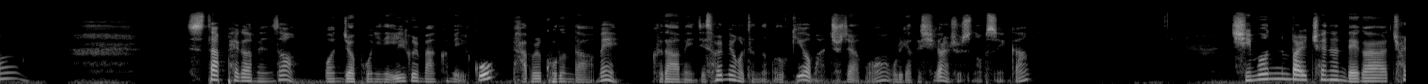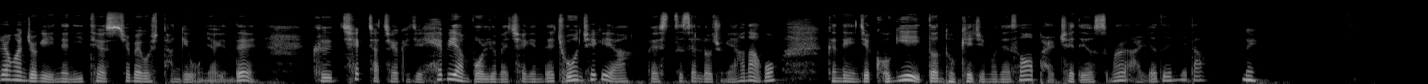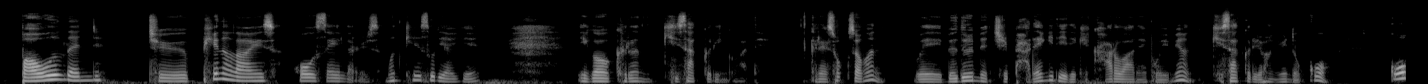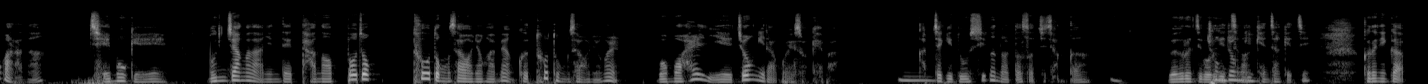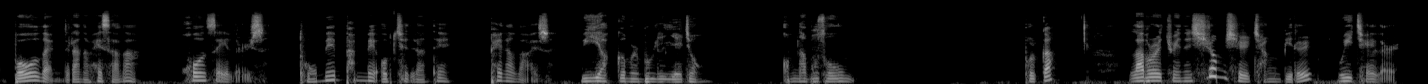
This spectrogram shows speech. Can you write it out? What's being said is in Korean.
스탑 해가면서 먼저 본인이 읽을 만큼 읽고 답을 고른 다음에 그 다음에 이제 설명을 듣는 걸로 끼워 맞추자고. 우리가 그 시간을 줄 수는 없으니까. 지문 발췌는 내가 촬영한 적이 있는 ETS 750 단기 공략인데 그 책 자체가 굉장히 헤비한 볼륨의 책인데 좋은 책이야. 베스트셀러 중에 하나고. 근데 이제 거기에 있던 독해 지문에서 발췌되었음을 알려드립니다. 네. Boland to penalize wholesalers. 뭔 개소리야 이게. 이거 글은 기사 글인 것 같아. 그래 속성은 왜 몇월 며칠 발행일이 이렇게 가로 안에 보이면 기사 글일 확률이 높고 꼭 알아나 제목에 문장은 아닌데 단어 뾰족 to 동사 원형하면 그 to 동사 원형을 뭐뭐 할 예정이라고 해석해봐. 음, 갑자기 노 시그널 떴었지 잠깐. 왜 그런지 모르겠지만 정전기. 괜찮겠지? 그러니까 Boland라는 회사가 wholesalers 도매 판매 업체들한테 penalize 위약금을 물릴 예정. 겁나 무서움. 볼까? 라보레토리는 실험실 장비를 retailer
